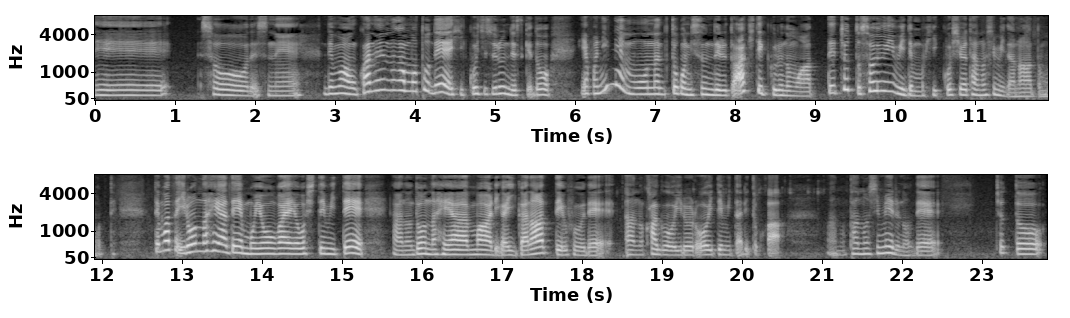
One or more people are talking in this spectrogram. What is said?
でそうですね。でまあお金が元で引っ越しするんですけどやっぱ2年も同じとこに住んでると飽きてくるのもあってちょっとそういう意味でも引っ越しは楽しみだなと思ってでまたいろんな部屋で模様替えをしてみてあのどんな部屋周りがいいかなっていう風であの家具をいろいろ置いてみたりとかあの楽しめるのでちょっと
